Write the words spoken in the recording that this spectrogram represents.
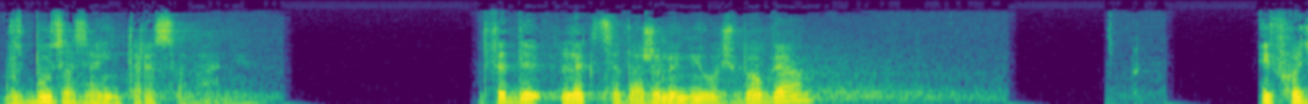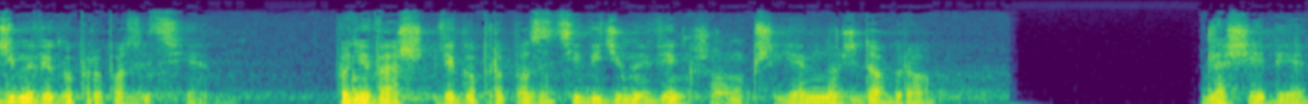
Wzbudza zainteresowanie. Wtedy lekceważymy miłość Boga i wchodzimy w Jego propozycję, ponieważ w Jego propozycji widzimy większą przyjemność, dobro dla siebie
